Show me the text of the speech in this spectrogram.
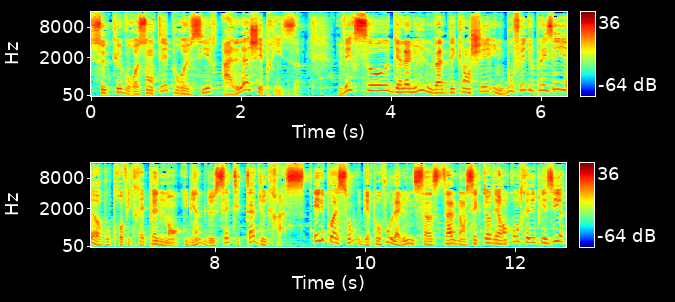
ce que vous ressentez pour réussir à lâcher prise. Eh bien la lune va déclencher une bouffée de plaisir. Vous profiterez pleinement eh bien, de cet état de grâce. Et les poissons, eh bien pour vous, la lune s'installe dans le secteur des rencontres et des plaisirs.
